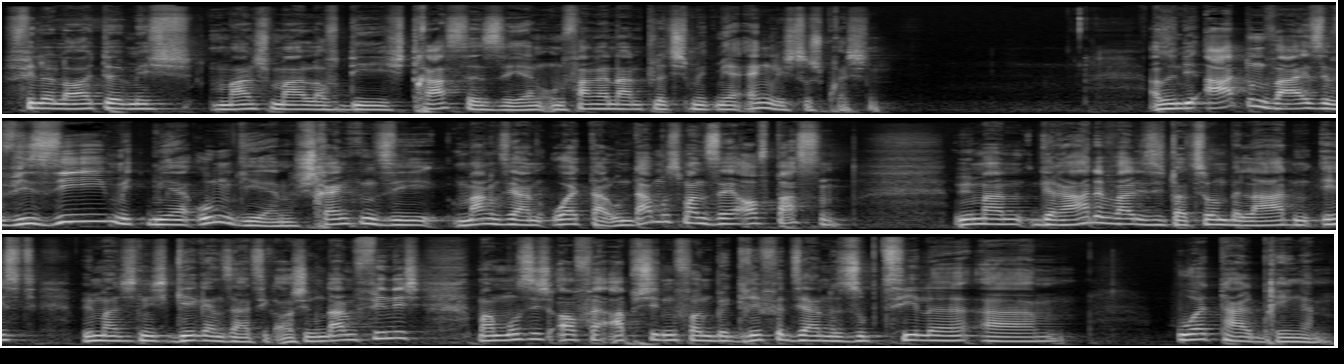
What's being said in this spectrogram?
viele Leute mich manchmal auf die Straße sehen und fangen an, plötzlich mit mir Englisch zu sprechen. Also in die Art und Weise, wie sie mit mir umgehen, schränken sie, machen sie ein Urteil. Und da muss man sehr aufpassen wie man, gerade weil die Situation beladen ist, wie man sich nicht gegenseitig ausschieben. Und dann finde ich, man muss sich auch verabschieden von Begriffen, die eine subtile ähm, Urteil bringen.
